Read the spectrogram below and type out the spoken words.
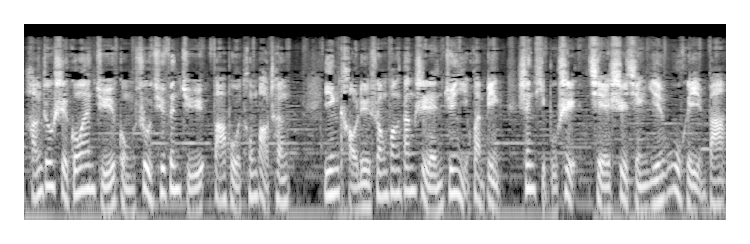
杭州市公安局拱墅区分局发布通报称，因考虑双方当事人均已患病、身体不适，且事情因误会引发，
